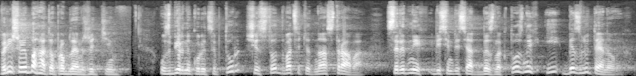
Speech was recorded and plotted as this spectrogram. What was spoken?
вирішує багато проблем в житті. У збірнику рецептур 621 страва. Серед них 80 безлактозних і безглютенових.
